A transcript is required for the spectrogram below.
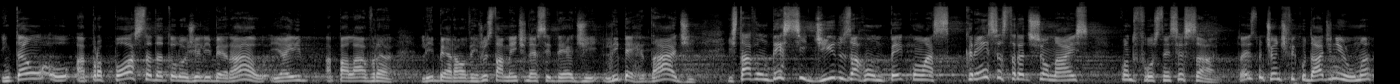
Então, a proposta da teologia liberal, e aí a palavra liberal vem justamente nessa ideia de liberdade, estavam decididos a romper com as crenças tradicionais quando fosse necessário. Então, eles não tinham dificuldade nenhuma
